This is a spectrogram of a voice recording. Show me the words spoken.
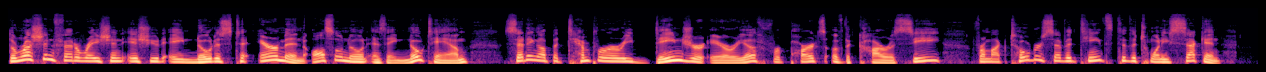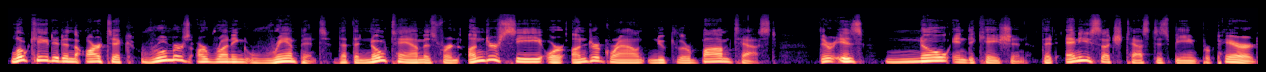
The Russian Federation issued a notice to airmen, also known as a NOTAM, setting up a temporary danger area for parts of the Kara Sea from October 17th to the 22nd. Located in the Arctic, rumors are running rampant that the NOTAM is for an undersea or underground nuclear bomb test. There is no indication that any such test is being prepared.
